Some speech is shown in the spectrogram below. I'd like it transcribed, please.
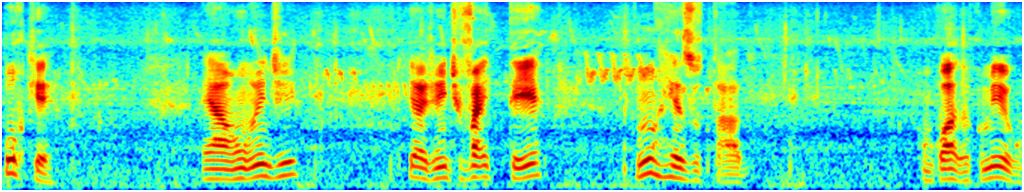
Por quê? É aonde que a gente vai ter um resultado. Concorda comigo?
